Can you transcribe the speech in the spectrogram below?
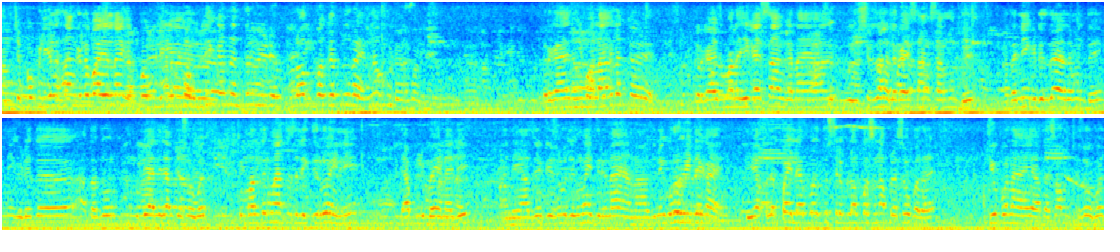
आमच्या पब्लिकला सांगितलं पाहिजे नाही का? पब्लिक पब्लिक नंतर व्हिडिओ ब्लॉग बघत राहील ना पुढे पब्लिक तर काय मला कळेल. तर काय मला हे काय सांग नाही उशीर झालं काय सांग सांग म्हणते आता निगडीत जायचं म्हणते निगडीत आता दोन मुली आले आमच्यासोबत तुम्हाला तर माहीत असेल की रोहिणी ती आपली बहीण ती. आणि अजून एक सोबत एक मैत्रीण आहे आणि अजून एक रोहित आहे काय ती आपल्या पहिल्या दुसऱ्या ब्लॉकपासून आपल्यासोबत आहे. ती पण आहे आता आमच्यासोबत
